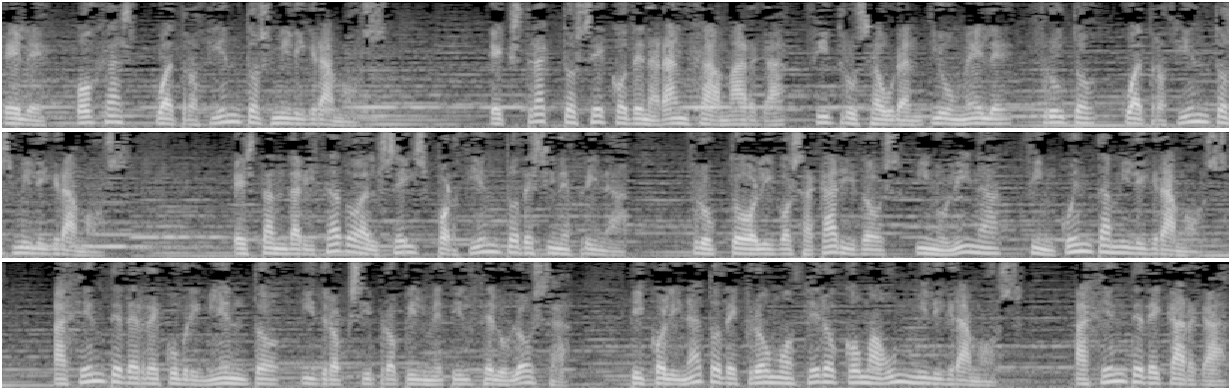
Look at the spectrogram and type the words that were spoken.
L, hojas, 400 miligramos. Extracto seco de naranja amarga, Citrus aurantium L, fruto, 400 miligramos. Estandarizado al 6% de sinefrina. Fructooligosacáridos, inulina, 50 miligramos. Agente de recubrimiento, hidroxipropilmetilcelulosa. Picolinato de cromo 0,1 miligramos. Agente de carga,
